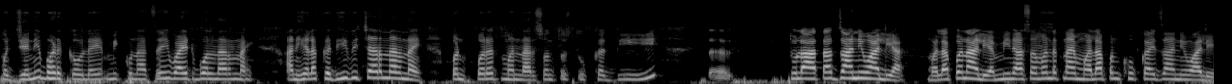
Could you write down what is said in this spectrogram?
मग ज्यांनी भडकवलं आहे मी कुणाचंही वाईट बोलणार नाही आणि ह्याला कधीही विचारणार नाही. पण परत म्हणणार संतोष तू कधीही तुला आता जाणीव आली आहे. मला पण आली आहे. मी असं म्हणत नाही मला पण खूप काही जाणीव आली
